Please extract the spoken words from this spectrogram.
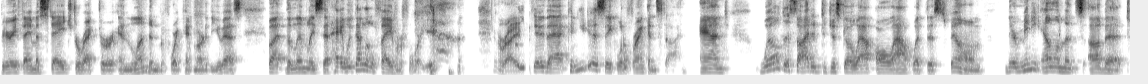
very famous stage director in London before he came over to the US. But the Laemmle said, Hey, we've got a little favor for you. right. you do that. Can you do a sequel to Frankenstein? And Whale decided to just go out all out with this film. There are many elements of it.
